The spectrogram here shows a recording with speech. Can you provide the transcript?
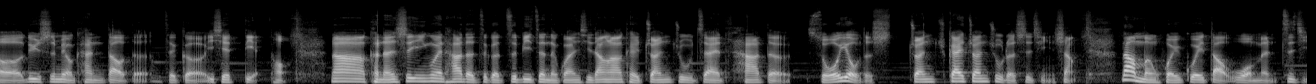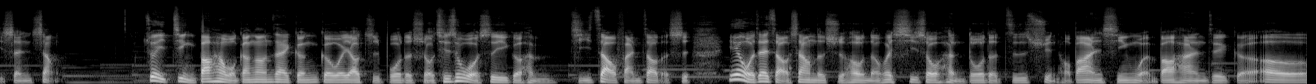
呃，律师没有看到的这个一些点哈，那可能是因为他的这个自闭症的关系，让他可以专注在他的所有的专该专注的事情上。那我们回归到我们自己身上。最近，包含我刚刚在跟各位要直播的时候，其实我是一个很急躁、烦躁的事，因为我在早上的时候呢，会吸收很多的资讯，哦，包含新闻，包含这个呃，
